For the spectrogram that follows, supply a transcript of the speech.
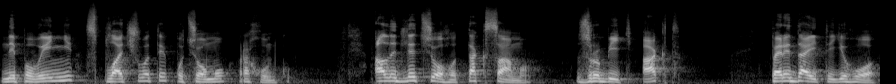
не повинні сплачувати по цьому рахунку. Але для цього так само зробіть акт, передайте його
